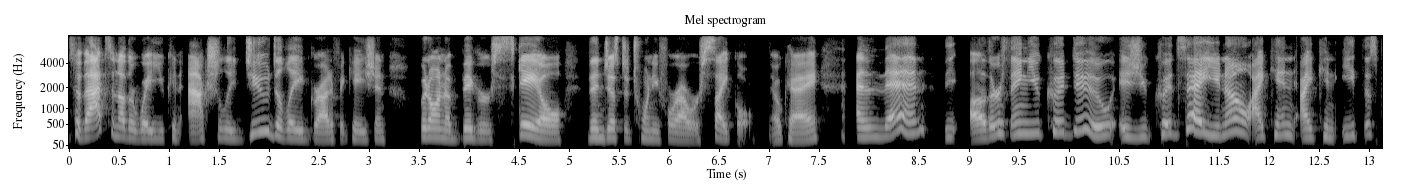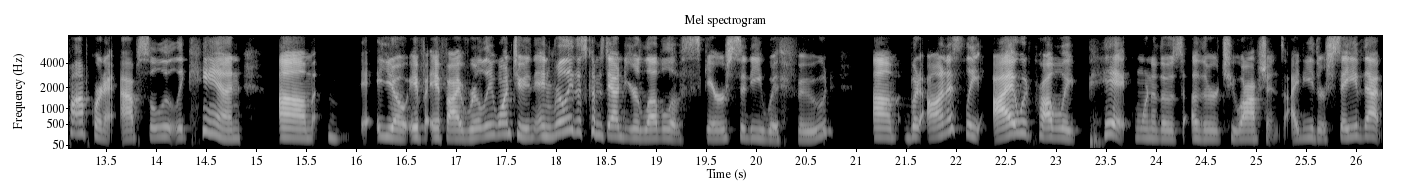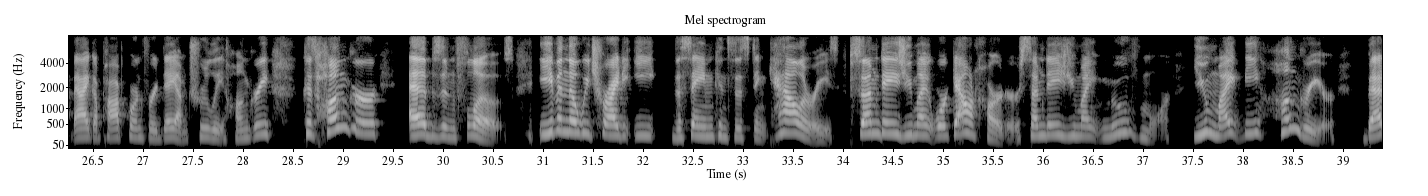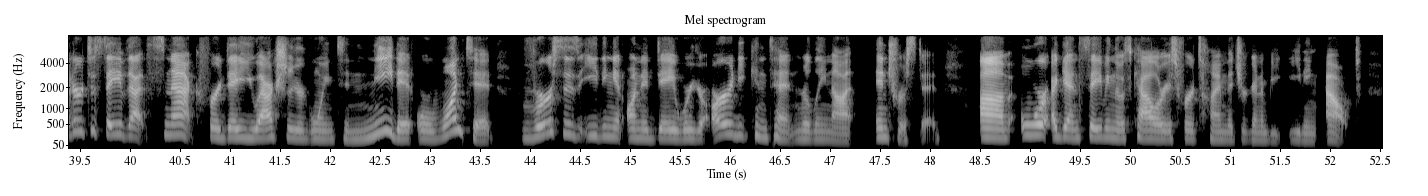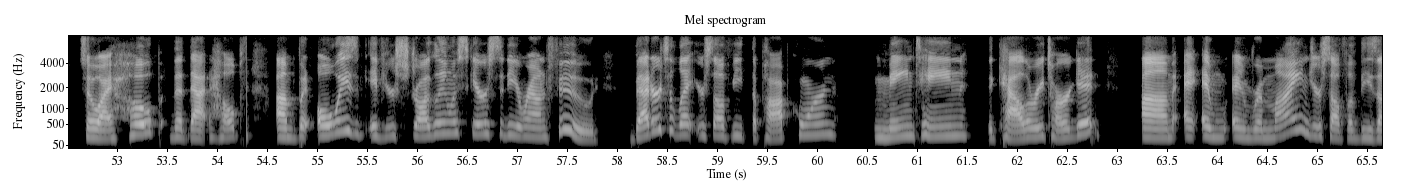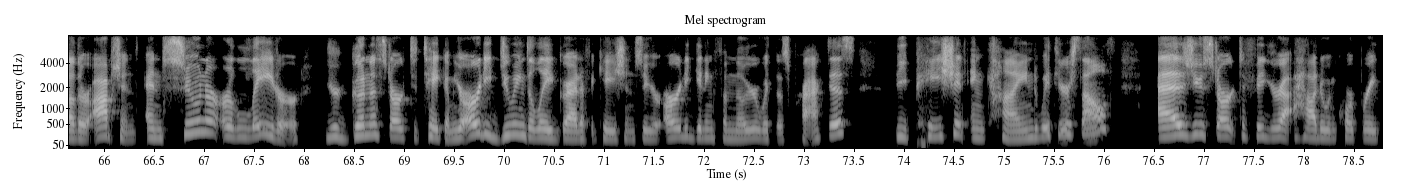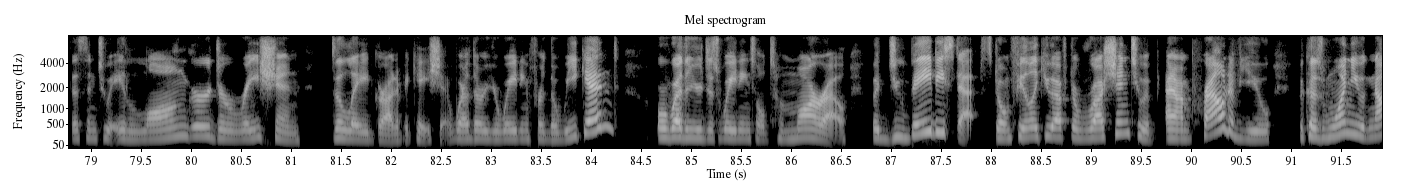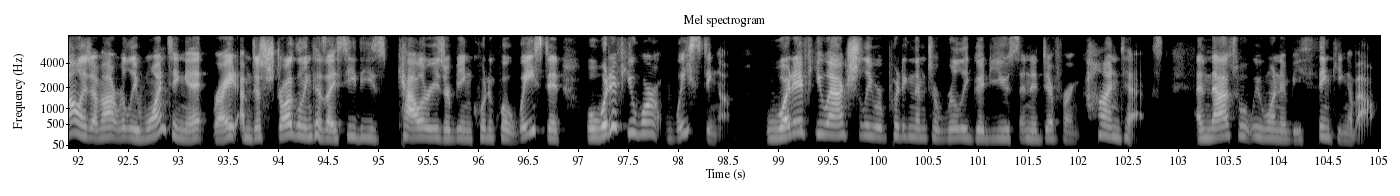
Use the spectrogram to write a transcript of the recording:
So that's another way you can actually do delayed gratification, but on a bigger scale than just a 24 hour cycle. Okay. And then the other thing you could do is you could say, you know, I can, I can eat this popcorn. I absolutely can. Um, eh, you know, if if I really want to, and really this comes down to your level of scarcity with food. Um, but honestly, I would probably pick one of those other two options. I'd either save that bag of popcorn for a day I'm truly hungry because hunger ebbs and flows. Even though we try to eat the same consistent calories, some days you might work out harder, some days you might move more, you might be hungrier. Better to save that snack for a day you actually are going to need it or want it versus eating it on a day where you're already content and really not interested. Um, or again, saving those calories for a time that you're going to be eating out. So I hope that that helps. Um, but always, if you're struggling with scarcity around food, better to let yourself eat the popcorn, maintain the calorie target, Um, a and and remind yourself of these other options, and sooner or later, you're gonna start to take them. You're already doing delayed gratification, so you're already getting familiar with this practice. Be patient and kind with yourself as you start to figure out how to incorporate this into a longer duration delayed gratification, whether you're waiting for the weekend or whether you're just waiting till tomorrow. But do baby steps. Don't feel like you have to rush into it. And I'm proud of you because one, you acknowledge I'm not really wanting it, right? I'm just struggling because I see these calories are being quote unquote wasted. Well, what if you weren't wasting them? What if you actually were putting them to really good use in a different context? And that's what we wanna be thinking about.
